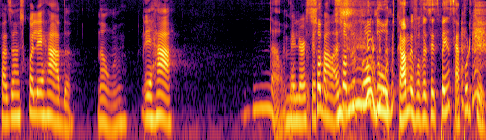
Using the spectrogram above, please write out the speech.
fazer uma escolha errada. Não, errar. Não. É melhor você sobre, falar. Sobre o produto. Calma, eu vou fazer vocês pensar. Por quê?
